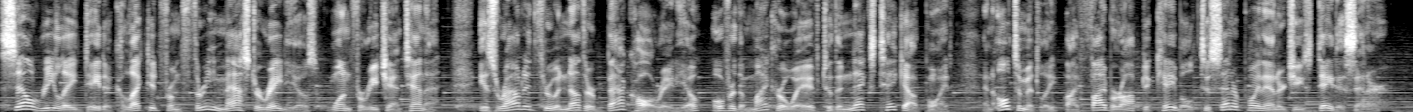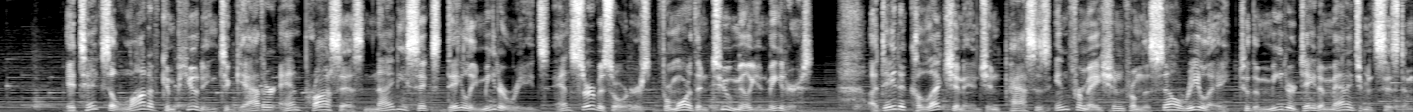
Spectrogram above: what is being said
Cell relay data collected from three master radios, one for each antenna, is routed through another backhaul radio over the microwave to the next takeout point and ultimately by fiber optic cable to CenterPoint Energy's data center. It takes a lot of computing to gather and process 96 daily meter reads and service orders for more than 2 million meters. A data collection engine passes information from the cell relay to the meter data management system,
